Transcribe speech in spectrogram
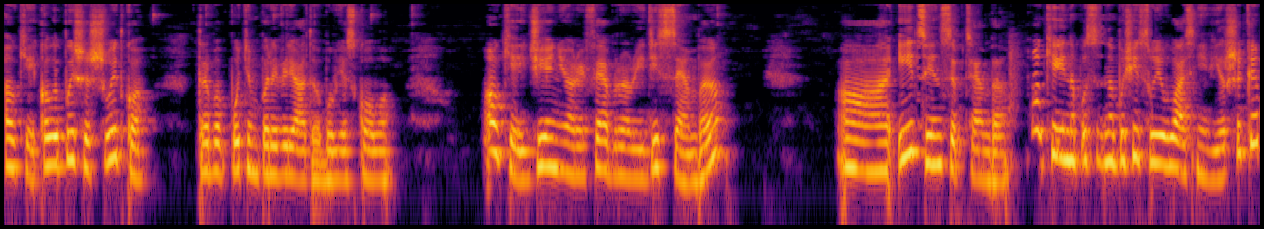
Окей, коли пишеш швидко, треба потім перевіряти обов'язково. Окей, January, February, December. Uh, it's in September. Окей, напишіть свої власні віршики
